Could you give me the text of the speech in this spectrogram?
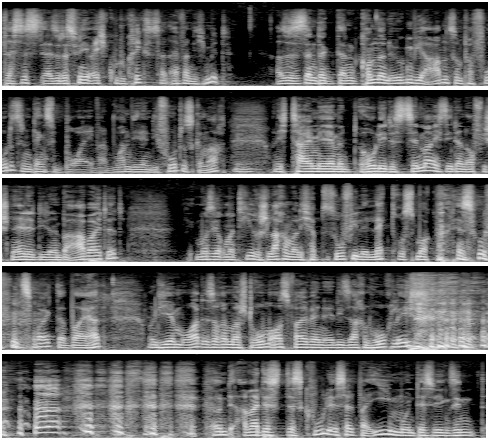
Das ist, also das finde ich auch echt cool. Du kriegst es halt einfach nicht mit. Also es ist dann, dann, dann kommen dann irgendwie abends so ein paar Fotos und denkst du, boah, ey, wo haben die denn die Fotos gemacht? Mhm. Und ich teile mir mit Holy das Zimmer. Ich sehe dann auch, wie schnell der die dann bearbeitet. ich muss ja auch mal tierisch lachen, weil ich habe so viel Elektrosmog, weil er so viel Zeug dabei hat. Und hier im Ort ist auch immer Stromausfall, wenn er die Sachen hochlädt. und, aber das, das Coole ist halt bei ihm und deswegen sind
